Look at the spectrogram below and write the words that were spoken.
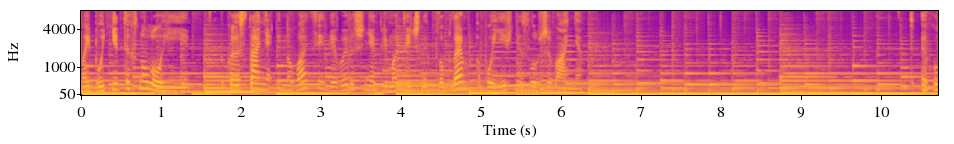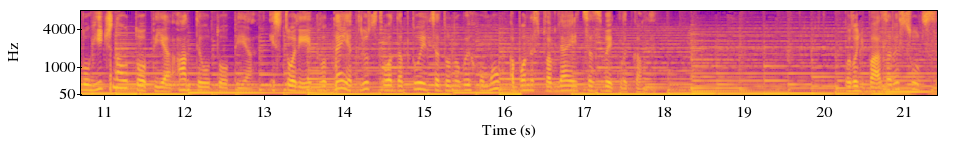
Майбутні технології, використання інновацій для вирішення кліматичних проблем або їхнє зловживання. Екологічна утопія, антиутопія історії про те, як людство адаптується до нових умов або не справляється з викликами. Боротьба за ресурси,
